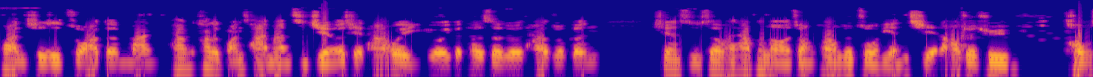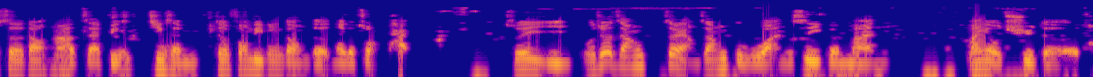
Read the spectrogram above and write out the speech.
换，其实抓的蛮他他的观察蛮直接，而且他会有一个特色，就是他就跟现实社会他碰到的状况就做连接，然后就去投射到他在病精神就封闭病动的那个状态。所以我觉得这张这两张读完是一个蛮。蛮有趣的讨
